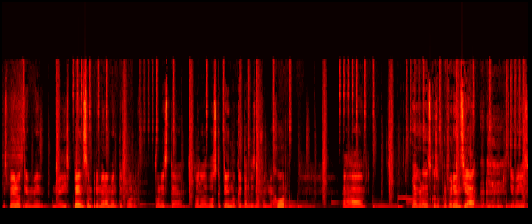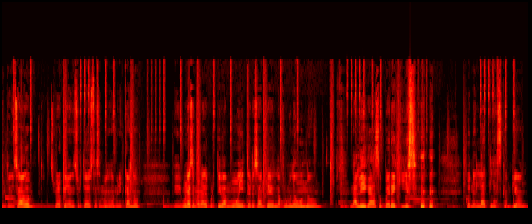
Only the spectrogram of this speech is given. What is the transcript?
Espero que me, dispensen primeramente por, por este tono de voz que tengo, que tal vez no fue el mejor. Ah, agradezco su preferencia, que me hayan sintonizado. Espero que hayan disfrutado esta semana en americano. Eh, una semana deportiva muy interesante, la Fórmula 1, la Liga Super X. con el Atlas campeón.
